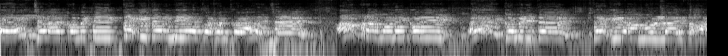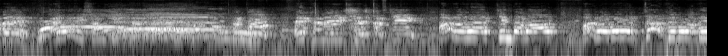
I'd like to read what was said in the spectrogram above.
এই জেলা কমিটি ত্যাগীদের নিয়ে গঠন করা হয়েছে। আমরা মনে করি এই কমিটিতে ত্যাগীরা মূল্যায়িত হবে। এই শেষ করছি। বাংলাদেশ জিন্দাবাদ, বাংলাদেশ জাতীয়তাবাদী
